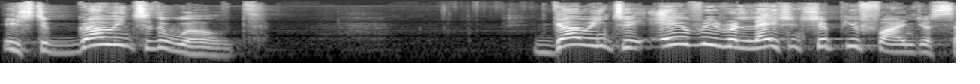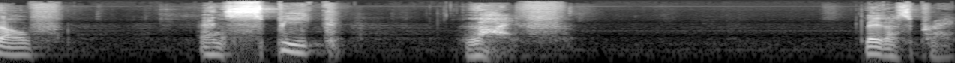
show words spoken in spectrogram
is to go into the world Go into every relationship you find yourself and speak life. Let us pray.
